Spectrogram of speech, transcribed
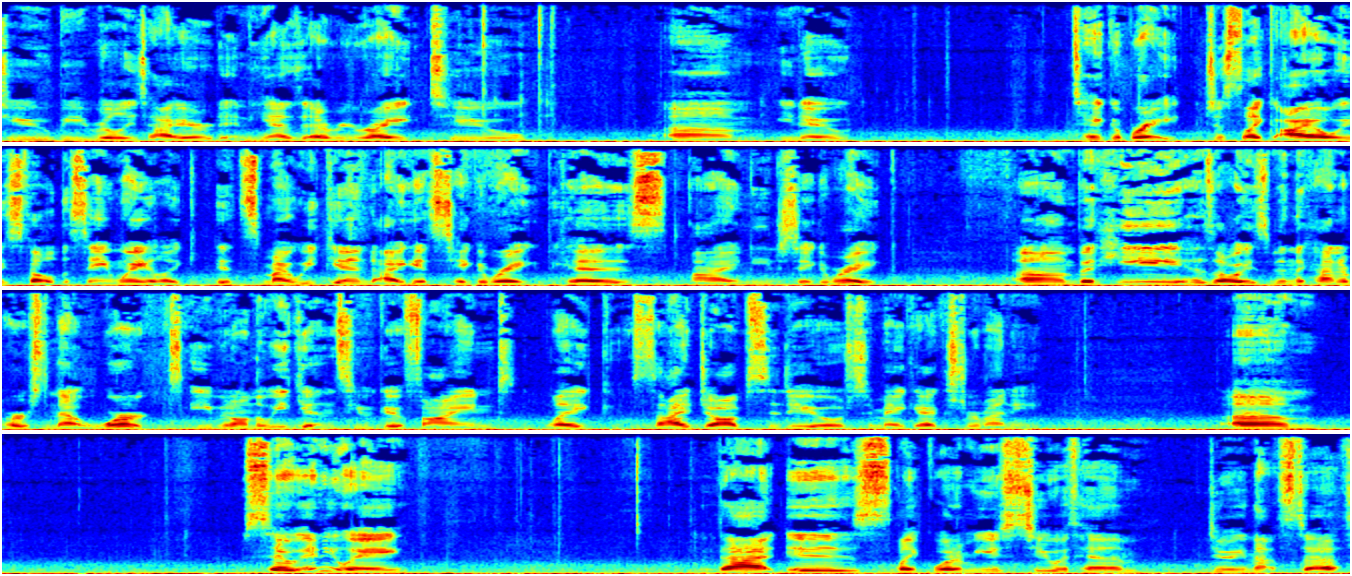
to be really tired and he has every right to, um, you know, take a break. Just like I always felt the same way. Like, it's my weekend, I get to take a break because I need to take a break. Um, but he has always been the kind of person that worked even on the weekends. He would go find like side jobs to do to make extra money. Um, so anyway, that is like what I'm used to with him doing that stuff.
